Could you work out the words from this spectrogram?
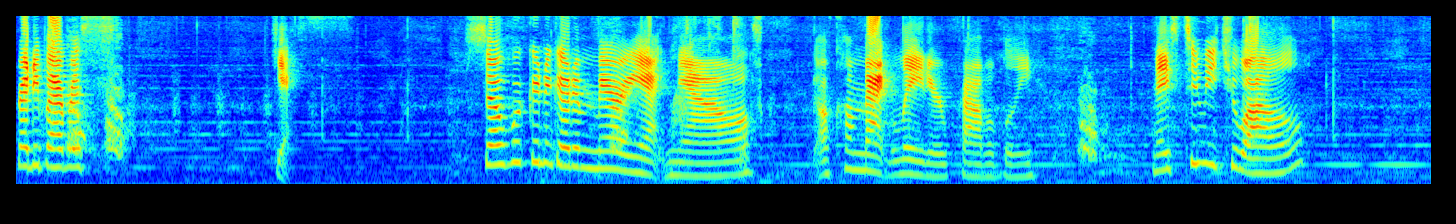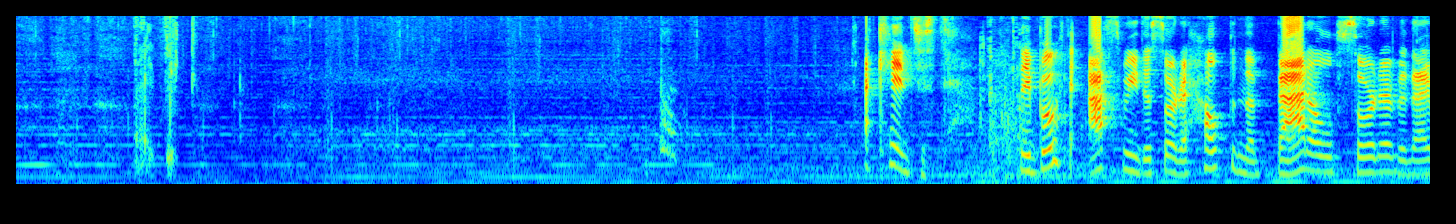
Ready, Barbas? Yes. So we're gonna go to Miraak now. I'll, I'll come back later, probably. Nice to meet you all. I can't just... They both asked me to sort of help in the battle, sort of, and I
